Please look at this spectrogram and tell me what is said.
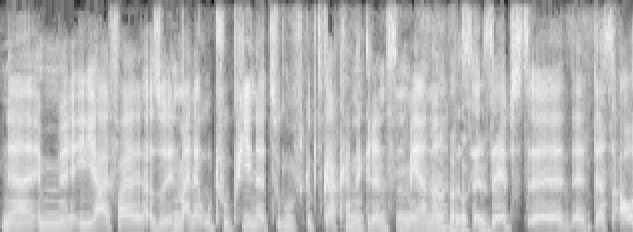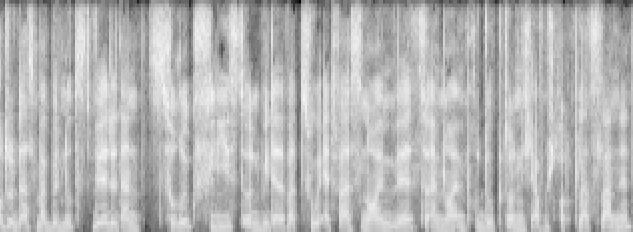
Ja, im Idealfall, also in meiner Utopie in der Zukunft gibt's gar keine Grenzen mehr. Ne? Dass okay. selbst äh, das Auto, das mal benutzt würde, dann zurückfließt und wieder zu etwas Neuem wird, zu einem neuen Produkt und nicht auf dem Schrottplatz landet.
